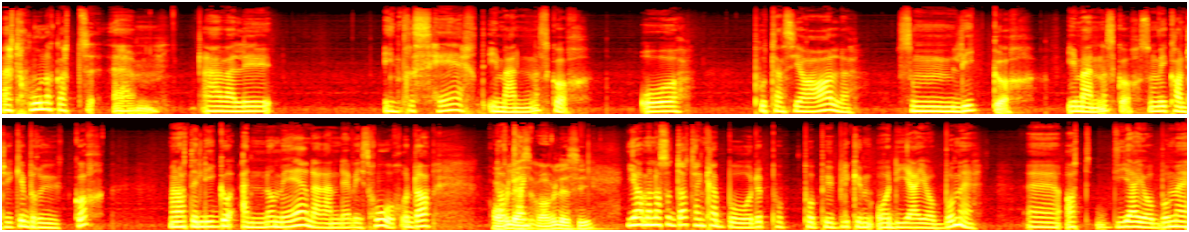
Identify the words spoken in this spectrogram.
jeg tror nok at um, jeg er veldig interessert i mennesker og potensialet som ligger i mennesker, som vi kanskje ikke bruker, men at det ligger enda mer der enn det vi tror. Og da, Hva vil, det, hva vil det si? Ja, men altså, da tenker jeg både på, på publikum og de jeg jobber med. Eh, at de jeg jobber med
